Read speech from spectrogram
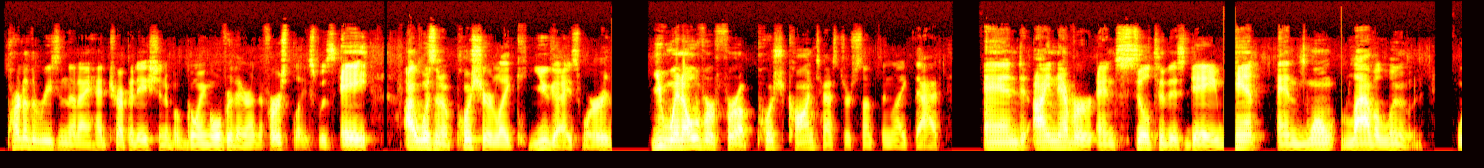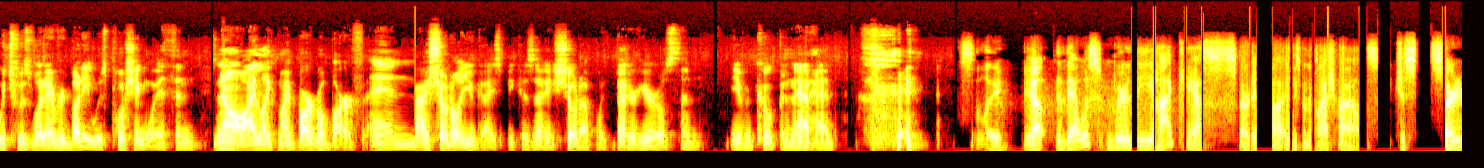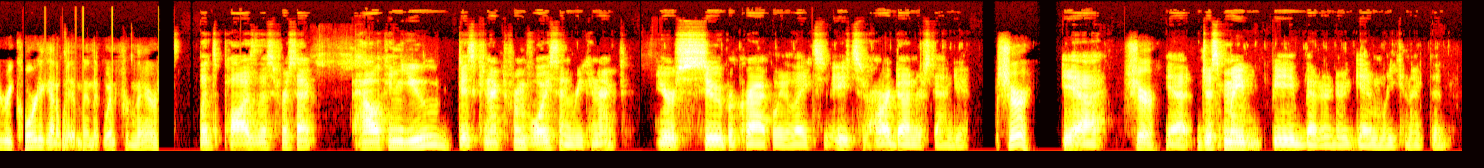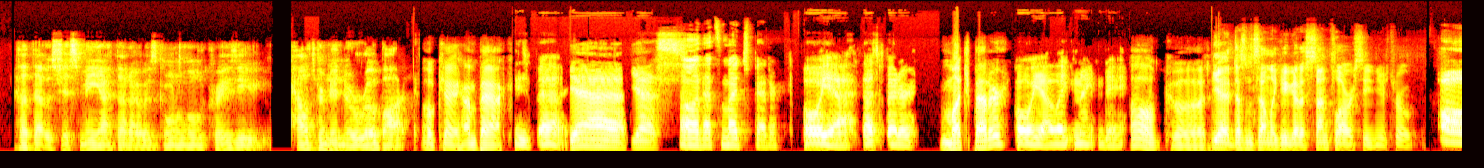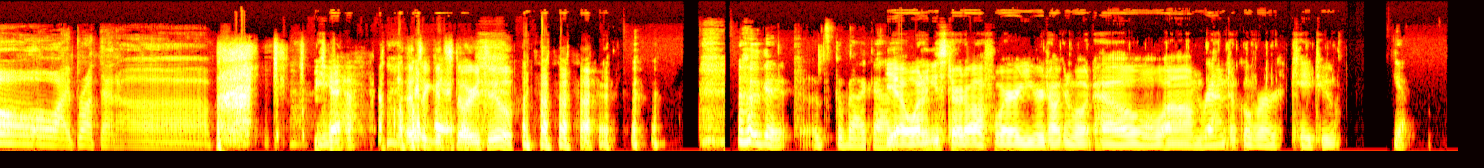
Part of the reason that I had trepidation about going over there in the first place was A, I wasn't a pusher like you guys were. You went over for a push contest or something like that. And I never, and still to this day, can't and won't lava loon which was what everybody was pushing with. And no, I like my Bargle Barf. And I showed all you guys because I showed up with better heroes than even Coop and Nat had. Absolutely. Yep. That was where the podcast started, uh, at least for the Clash Files. Just started recording on a whim and it went from there. let's pause this for a sec. Hal, can you disconnect from voice and reconnect? You're super crackly. Like it's, it's hard to understand you. Sure, Yeah, sure. yeah. Just might be better to get him reconnected. I thought that was just me. I thought I was going a little crazy. Hal turned into a robot. Okay, I'm back. He's back. Yeah, yes. Oh, that's much better. Oh yeah, that's better. Much better? Oh yeah, like night and day. Oh, good. Yeah, it doesn't sound like you got a sunflower seed in your throat. Oh, I brought that up. Yeah. That's a good story, too. Okay, let's go back at it. yeah. Why don't you start off where you were talking about how um, Rand took over K two?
